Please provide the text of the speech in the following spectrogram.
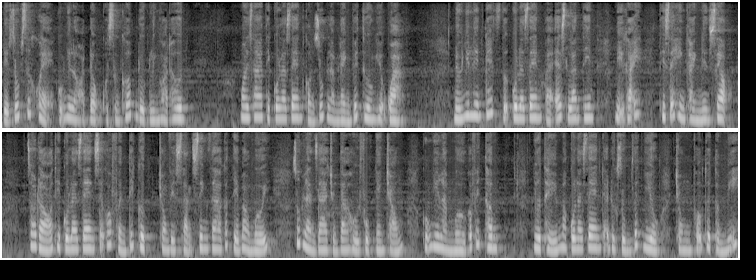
để giúp sức khỏe cũng như là hoạt động của xương khớp được linh hoạt hơn. Ngoài ra thì collagen còn giúp làm lành vết thương hiệu quả. Nếu như liên kết giữa collagen và S-lantin bị gãy thì sẽ hình thành nên sẹo. Do đó thì collagen sẽ góp phần tích cực trong việc sản sinh ra các tế bào mới, giúp làn da chúng ta hồi phục nhanh chóng cũng như làm mờ các vết thâm. Như thế mà collagen đã được dùng rất nhiều trong phẫu thuật thẩm mỹ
